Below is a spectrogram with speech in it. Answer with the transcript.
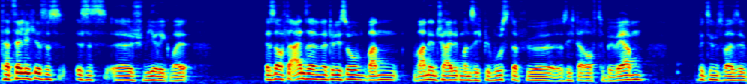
tatsächlich ist es, ist es äh, schwierig, weil es ist auf der einen Seite natürlich so, wann, wann entscheidet man sich bewusst dafür, sich darauf zu bewerben, beziehungsweise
